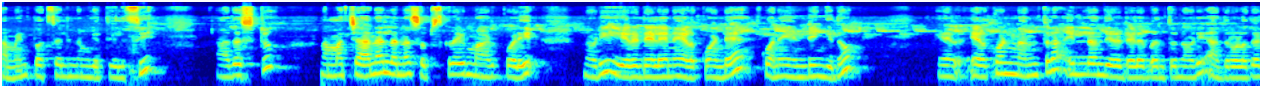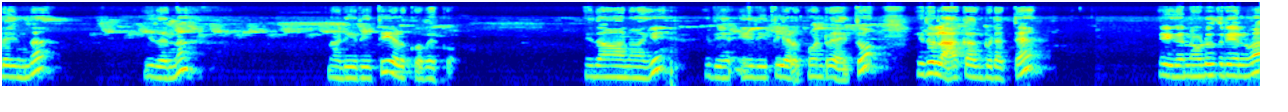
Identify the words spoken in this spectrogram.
ಕಮೆಂಟ್ ಬಾಕ್ಸಲ್ಲಿ ನಮಗೆ ತಿಳಿಸಿ. ಆದಷ್ಟು ನಮ್ಮ ಚಾನಲನ್ನು ಸಬ್ಸ್ಕ್ರೈಬ್ ಮಾಡ್ಕೊಳ್ಳಿ. ನೋಡಿ, ಎರಡು ಎಳೆನೇ ಎಳ್ಕೊಂಡೆ. ಕೊನೆ ಎಂಡಿಂಗ್ ಇದು. ಎಳ್ಕೊಂಡ ನಂತರ ಇಲ್ಲೊಂದು ಎರಡು ಎಳೆ ಬಂತು ನೋಡಿ, ಅದರೊಳಗಡೆಯಿಂದ ಇದನ್ನು ನೋಡಿ, ಈ ರೀತಿ ಎಳ್ಕೋಬೇಕು. ನಿಧಾನವಾಗಿ ಇದು ಈ ರೀತಿ ಎಳ್ಕೊಂಡ್ರೆ ಆಯಿತು. ಇದು ಲಾಕ್ ಆಗಿಬಿಡತ್ತೆ. ಈಗ ನೋಡಿದ್ರಿ ಅಲ್ವಾ?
